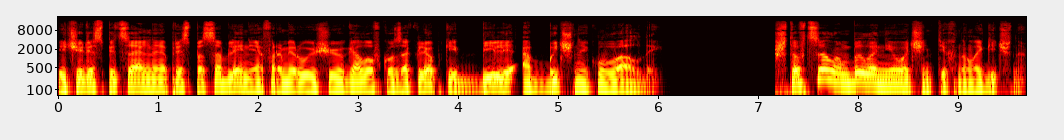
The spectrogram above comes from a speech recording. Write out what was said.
и через специальное приспособление, формирующую головку заклепки, били обычной кувалдой. Что в целом было не очень технологично.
